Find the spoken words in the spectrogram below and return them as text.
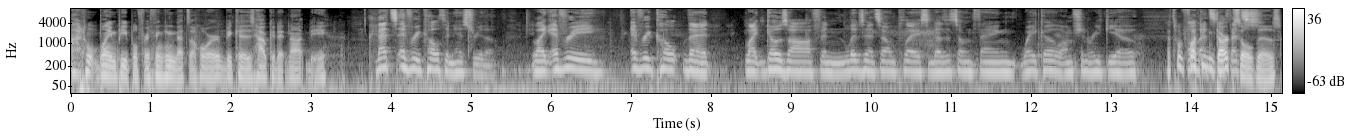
I don't blame people for thinking that's a horror because how could it not be? That's every cult in history, though. Like every every cult that like goes off and lives in its own place and does its own thing. Waco, Aum Shinrikyo. That's what fucking that stuff, Dark that's- Souls is.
